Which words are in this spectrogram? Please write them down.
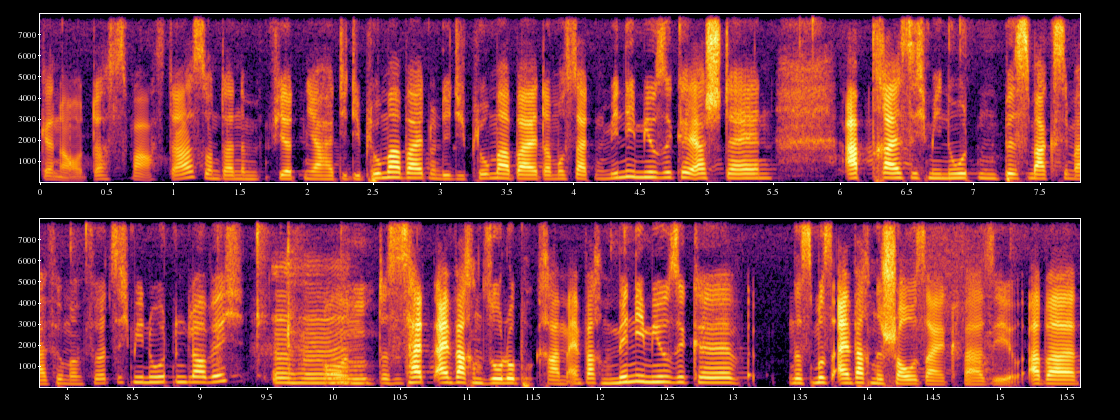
genau, das war's das. Und dann im vierten Jahr halt die Diplomarbeit und die Diplomarbeit, da musst du halt ein Mini-Musical erstellen, ab 30 Minuten bis maximal 45 Minuten, glaube ich. Und das ist halt einfach ein Soloprogramm, einfach ein Mini-Musical. Das muss einfach eine Show sein quasi. Aber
